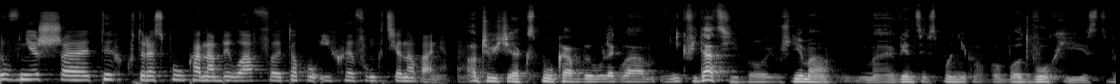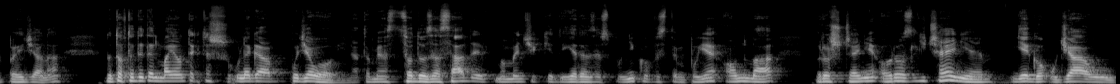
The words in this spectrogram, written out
również e, tych, które spółka nabyła w toku ich funkcjonowania. Oczywiście, jak spółka by uległa likwidacji, bo już nie ma więcej wspólników, bo było dwóch i jest wypowiedziana, no to wtedy ten majątek też ulega podziałowi. Natomiast co do zasady, w momencie, kiedy jeden ze wspólników występuje, on ma roszczenie o rozliczenie jego udziału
